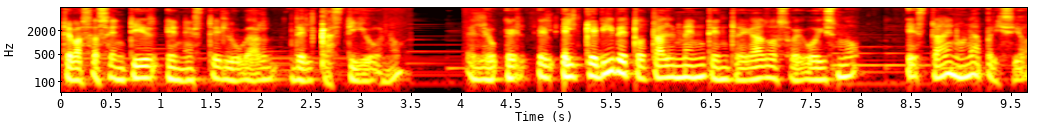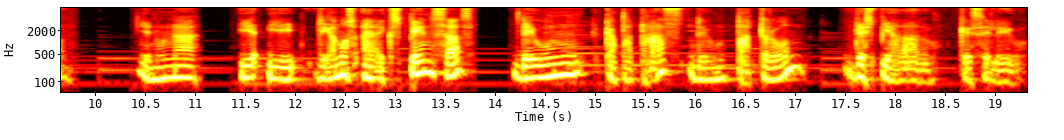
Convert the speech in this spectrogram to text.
te vas a sentir en este lugar del castigo, ¿no? El, que vive totalmente entregado a su egoísmo está en una prisión y en una y, digamos a expensas de un capataz, de un patrón despiadado que es el ego.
